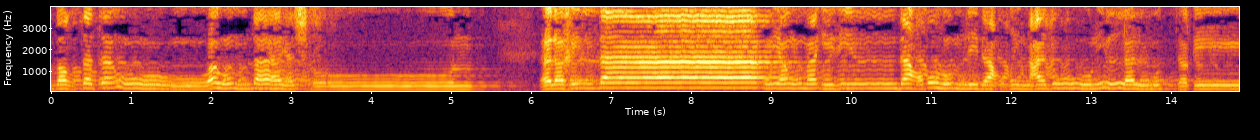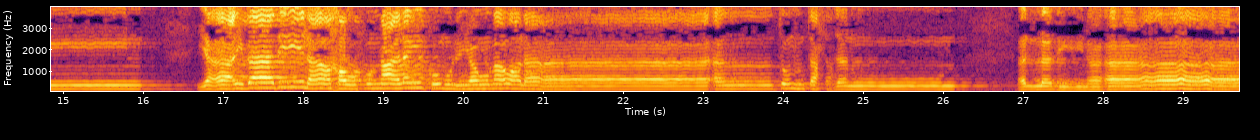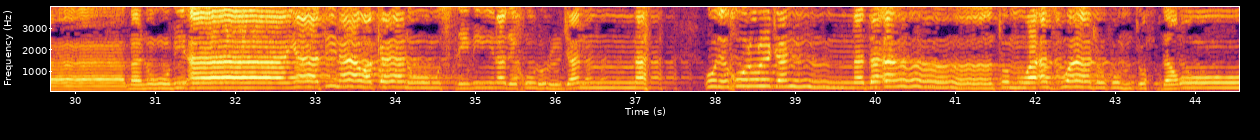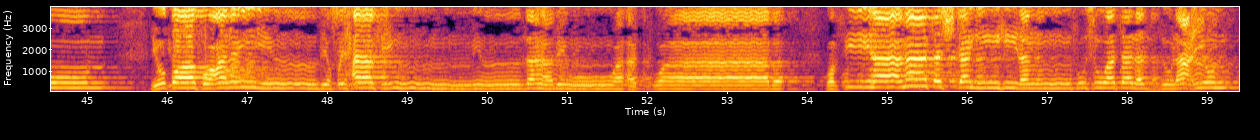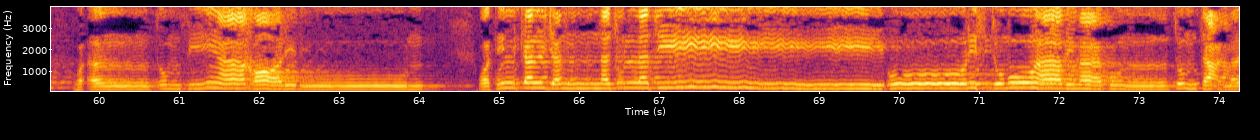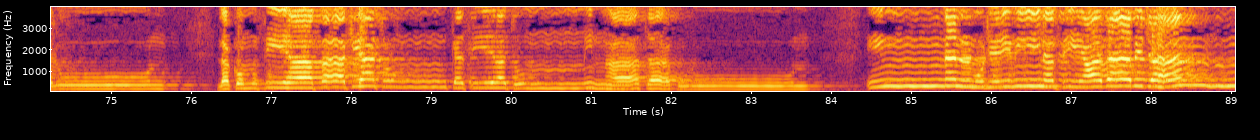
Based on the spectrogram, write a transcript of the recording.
بغتة وهم لا يشعرون؟ الأخلاء يومئذ بعضهم لبعض عدو إلا المتقين. يا عبادي لا خوف عليكم اليوم ولا أنتم تحزنون. الذين آمنوا بآياتنا وكانوا مسلمين ادخلوا الجنة. ادخلوا الجنة أنتم وأزواجكم تحبرون يطاف عليهم بصحاف من ذهب وأكواب. وفيها ما تشتهيه الأنفس وتلذ الأعين. وأنتم فيها خالدون وتلك الجنة التي أورثتموها بما كنتم تعملون لكم فيها فاكهة كثيرة منها تأكلون إن المجرمين في عذاب جهنم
